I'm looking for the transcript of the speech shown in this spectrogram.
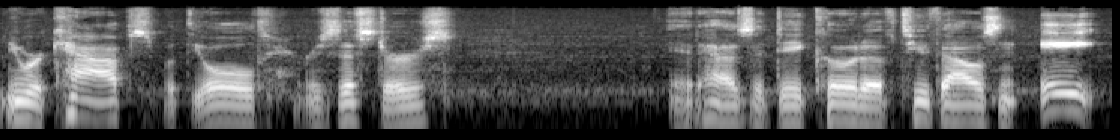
newer caps, but the old resistors. It has a date code of 2008.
